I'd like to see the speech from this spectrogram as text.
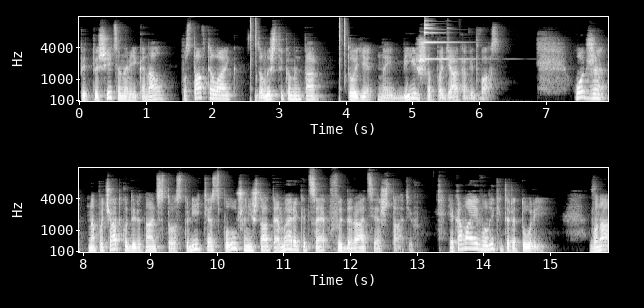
Підпишіться на мій канал, поставте лайк, залиште коментар. То є найбільша подяка від вас. Отже, на початку 19 століття Сполучені Штати Америки це Федерація Штатів, яка має великі території. Вона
